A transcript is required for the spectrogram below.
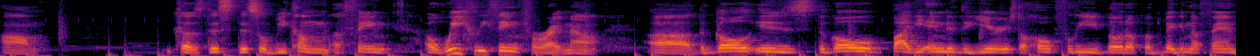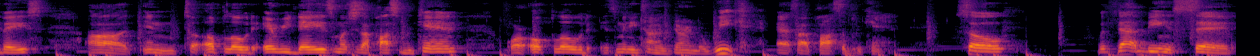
Um, because this this will become a thing, a weekly thing for right now. Uh, the goal is the goal by the end of the year is to hopefully build up a big enough fan base uh, and to upload every day as much as I possibly can, or upload as many times during the week as I possibly can. So, with that being said,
